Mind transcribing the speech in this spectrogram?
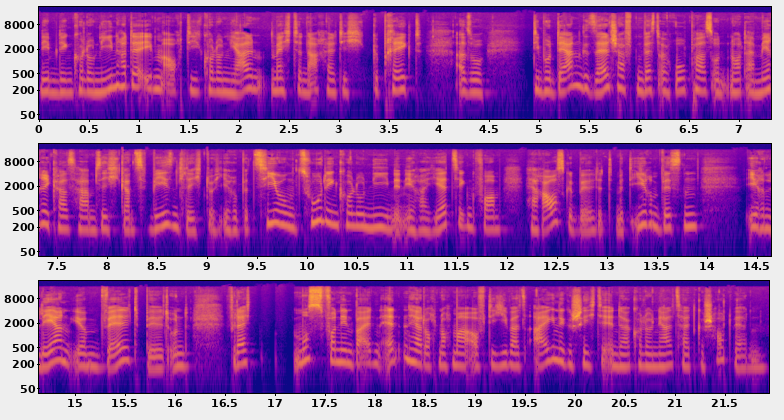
neben den Kolonien hat er eben auch die Kolonialmächte nachhaltig geprägt. Also die modernen Gesellschaften Westeuropas und Nordamerikas haben sich ganz wesentlich durch ihre Beziehungen zu den Kolonien in ihrer jetzigen Form herausgebildet, mit ihrem Wissen, ihren Lehren, ihrem Weltbild. Und vielleicht muss von den beiden Enden her doch nochmal auf die jeweils eigene Geschichte in der Kolonialzeit geschaut werden.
